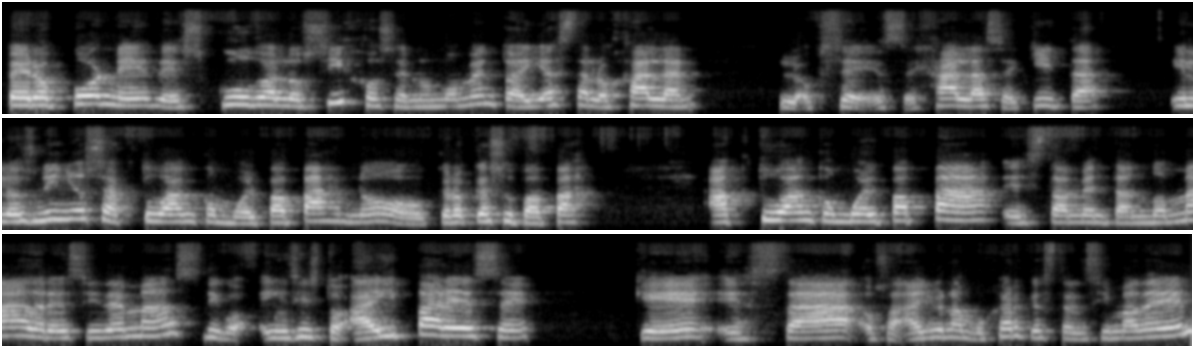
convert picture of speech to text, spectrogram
pero pone de escudo a los hijos en un momento, ahí hasta lo jalan, lo, se, se jala, se quita, y los niños actúan como el papá, ¿no? O creo que su papá. Actúan como el papá, están mentando madres y demás. Digo, insisto, ahí parece que está, o sea, hay una mujer que está encima de él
